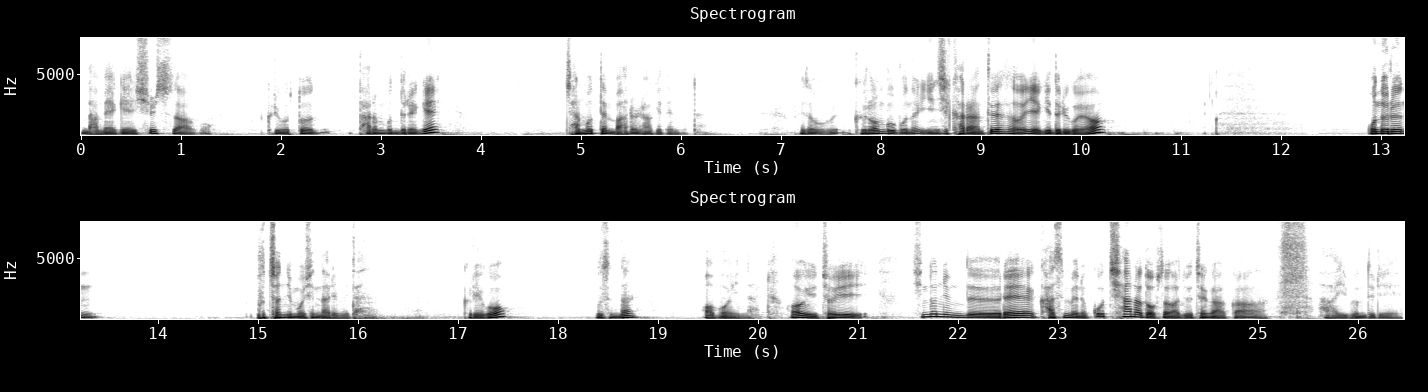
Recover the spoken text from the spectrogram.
남에게 실수하고 그리고 또 다른 분들에게 잘못된 말을 하게 됩니다. 그래서 그런 부분을 인식하라는 뜻에서 얘기 드리고요. 오늘은 부처님 오신 날입니다. 그리고 무슨 날? 어버이날. 어, 이 저희 신도님들의 가슴에는 꽃이 하나도 없어가지고 제가 아까 아 이분들이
